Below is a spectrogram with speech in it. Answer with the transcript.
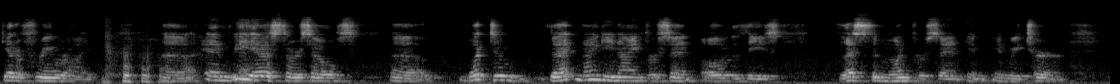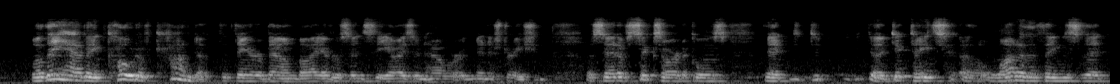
get a free ride. uh, and we asked ourselves, uh, what do that 99% owe these less than 1% in, in return? Well, they have a code of conduct that they are bound by ever since the Eisenhower administration. A set of six articles that d- dictates a lot of the things that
